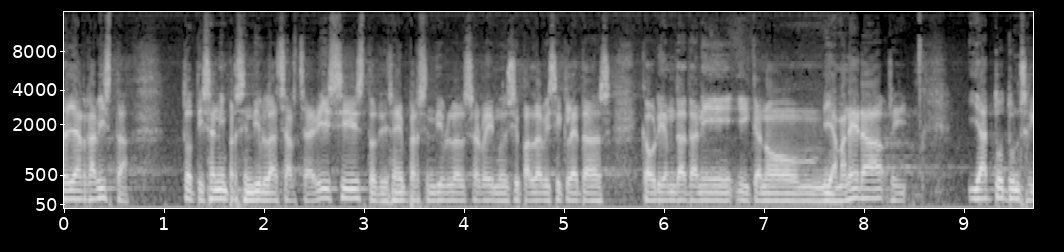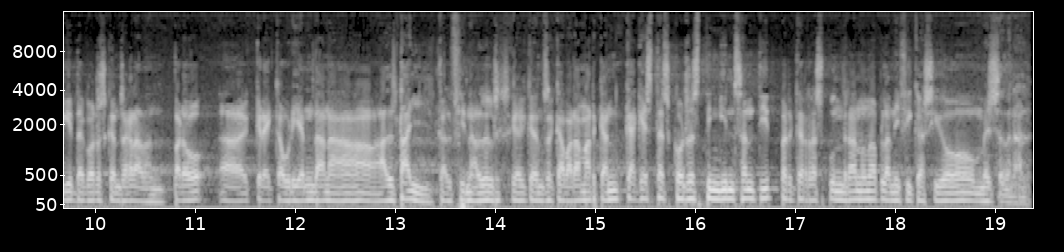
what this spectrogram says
de llarga vista. Tot i sent imprescindible la xarxa de bicis, tot i sent imprescindible el servei municipal de bicicletes que hauríem de tenir i que no hi ha manera, o sigui, hi ha tot un seguit de coses que ens agraden, però eh, crec que hauríem d'anar al tall, que al final és que, que ens acabarà marcant que aquestes coses tinguin sentit perquè respondran a una planificació més general.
